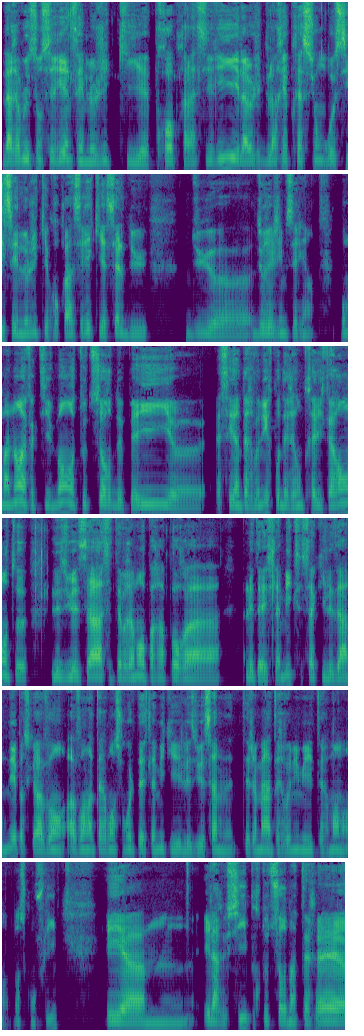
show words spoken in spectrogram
la révolution syrienne, c'est une logique qui est propre à la Syrie, et la logique de la répression aussi, c'est une logique qui est propre à la Syrie, qui est celle du, du, euh, du régime syrien. Bon, maintenant, effectivement, toutes sortes de pays euh, essayent d'intervenir pour des raisons très différentes. Les USA, c'était vraiment par rapport à, l'État islamique, c'est ça qui les a amenés, parce qu'avant avant, l'intervention contre l'État islamique, les USA n'étaient jamais intervenus militairement dans ce conflit et, et, la Russie pour toutes sortes d'intérêts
